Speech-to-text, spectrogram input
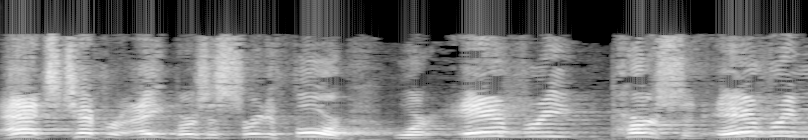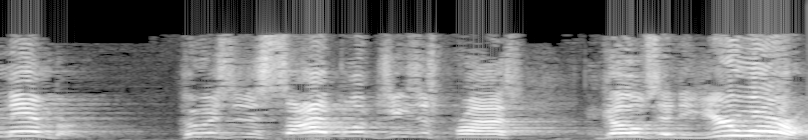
Acts chapter 8, verses 3 to 4, where every person, every member who is a disciple of Jesus Christ goes into your world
